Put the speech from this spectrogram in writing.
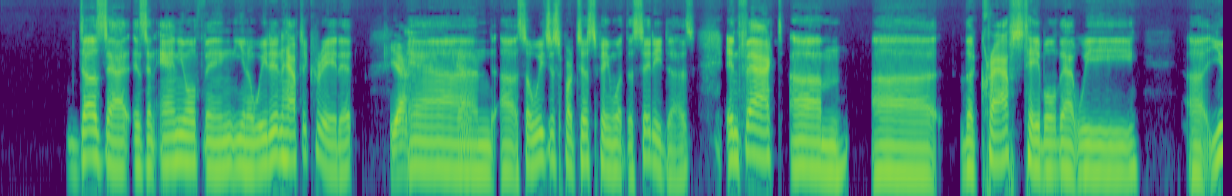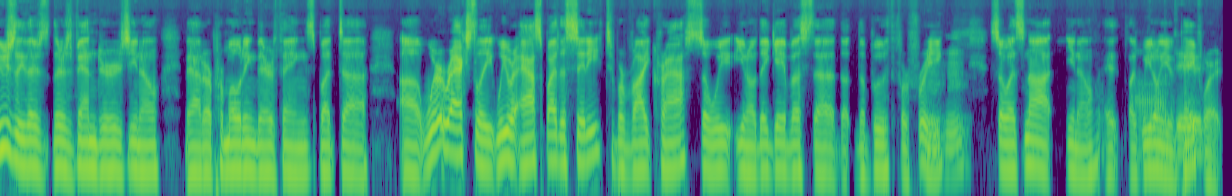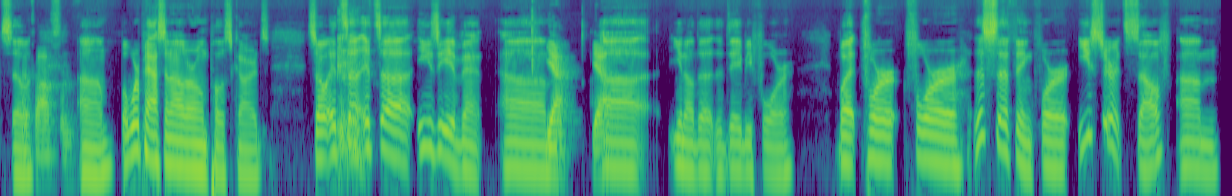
does that is an annual thing, you know, we didn't have to create it. Yeah. And yeah. Uh, so we just participate in what the city does. In fact, um, uh, the crafts table that we uh, usually there's there's vendors you know that are promoting their things but uh, uh, we're actually we were asked by the city to provide crafts so we you know they gave us the the, the booth for free. Mm-hmm. so it's not you know it, like we don't even dude. pay for it so that's awesome. um, but we're passing out our own postcards. So it's a it's a easy event um, yeah yeah. uh, you know the the day before. But for for this is the thing for Easter itself, um,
